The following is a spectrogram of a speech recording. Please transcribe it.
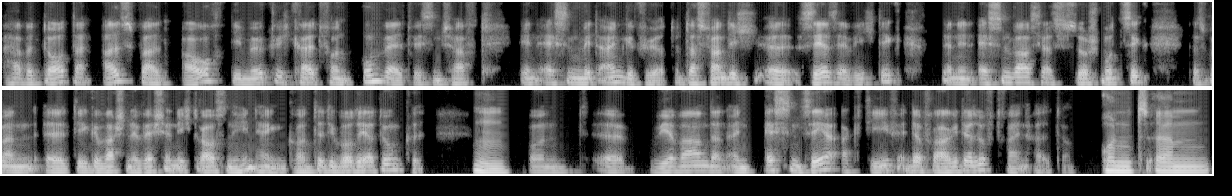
habe dort dann alsbald auch die Möglichkeit von Umweltwissenschaft in Essen mit eingeführt. Und das fand ich äh, sehr, sehr wichtig, denn in Essen war es ja so schmutzig, dass man äh, die gewaschene Wäsche nicht draußen hinhängen konnte. Die wurde ja dunkel. Mhm. Und äh, wir waren dann in Essen sehr aktiv in der Frage der Luftreinhaltung. Und ähm,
